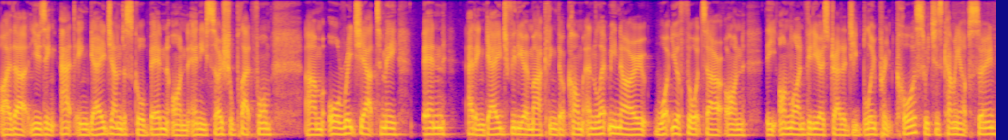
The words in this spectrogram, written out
either using at engage underscore Ben on any social platform, um, or reach out to me, Ben at engagevideomarketing.com and let me know what your thoughts are on the online video strategy blueprint course, which is coming up soon.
